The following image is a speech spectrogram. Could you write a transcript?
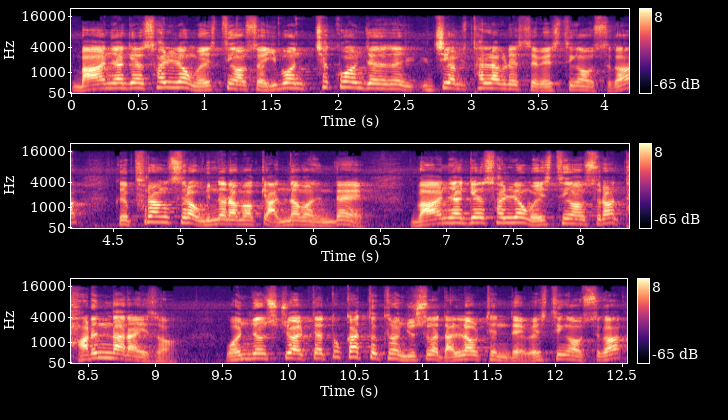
만약에 설령 웨스팅하우스가 이번 체코 원전에서는 일찌감치 탈락을 했어요. 웨스팅하우스가. 그 프랑스랑 우리나라밖에 안 남았는데 만약에 설령 웨스팅하우스랑 다른 나라에서 원전 수주할 때 똑같은 그런 뉴스가 날라올 텐데 웨스팅하우스가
